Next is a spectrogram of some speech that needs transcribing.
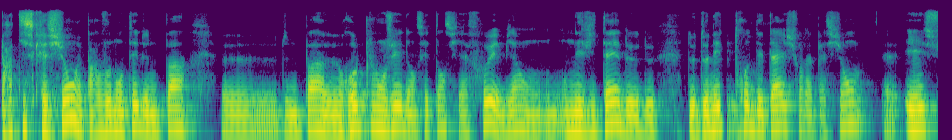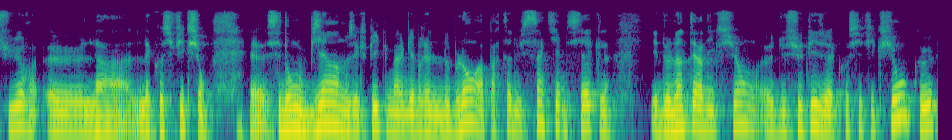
par, discrétion et par volonté de ne pas, de ne pas replonger dans ces temps si affreux, eh bien, on, évitait de, de, de, donner trop de détails sur la passion et sur la, la, crucifixion. C'est donc bien, nous explique Marie-Gabrielle Leblanc, à partir du 5e siècle, et de l'interdiction euh, du supplice de la crucifixion que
